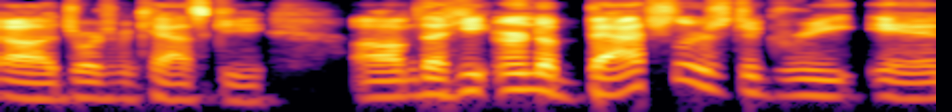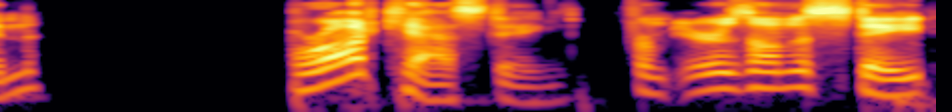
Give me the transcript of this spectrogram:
uh, George McCaskey? Um, that he earned a bachelor's degree in broadcasting from Arizona State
